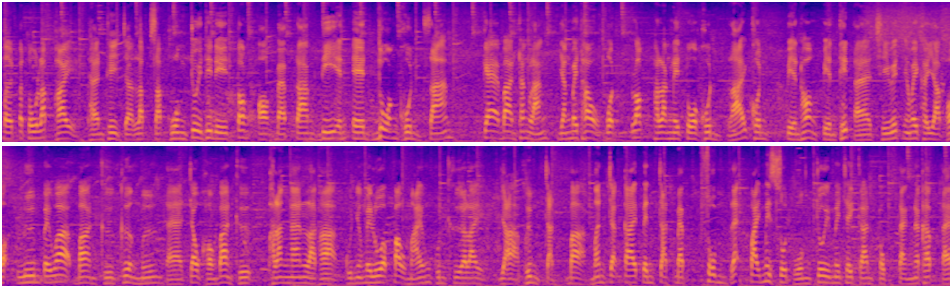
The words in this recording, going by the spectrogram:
เปิดประตูรับภัย แทนที่จะรับทรัพย์ห่วงจุ้ยที่ดีต้องออกแบบตาม DNA ดวงคุณ 3. แก้บ้านทั้งหลังยังไม่เท่าปลดล็อกพลังในตัวคุณ หลายคนเปลี่ยนห้องเปลี่ยนทิศแต่ชีวิตยังไม่ขยับเพราะลืมไปว่าบ้านคือเครื่องมือ แต่เจ้าของบ้านคือพลังงานราคา คุณยังไม่รู้ว่าเป้าหมายของคุณคืออะไร อย่าเพึ่งจัดบ้า มันจะกลายเป็นจัดแบบซุ่มและไปไม่สุดห่วงจุ้ยไม่ใช่การตกแต่งนะครับ แต่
